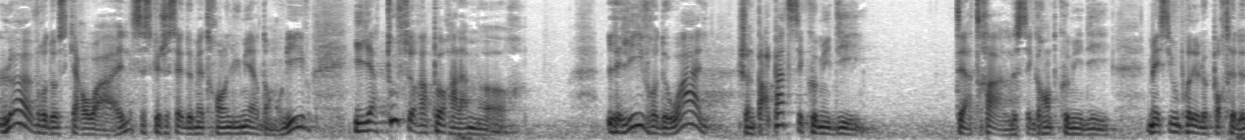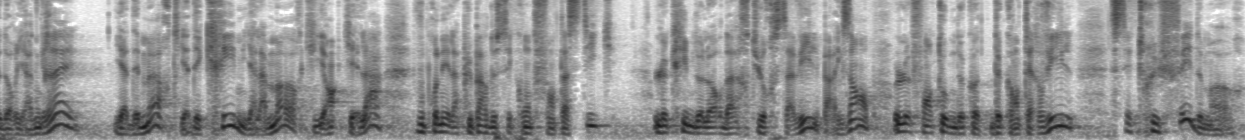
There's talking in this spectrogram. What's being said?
l'œuvre d'Oscar Wilde, c'est ce que j'essaie de mettre en lumière dans mon livre, il y a tout ce rapport à la mort. Les livres de Wilde, je ne parle pas de ses comédies théâtrales, de ses grandes comédies, mais si vous prenez le portrait de Dorian Gray, il y a des meurtres, il y a des crimes, il y a la mort qui, est là. Vous prenez la plupart de ses contes fantastiques, le crime de Lord Arthur Saville, par exemple, le fantôme de, Canterville, c'est truffé de morts.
